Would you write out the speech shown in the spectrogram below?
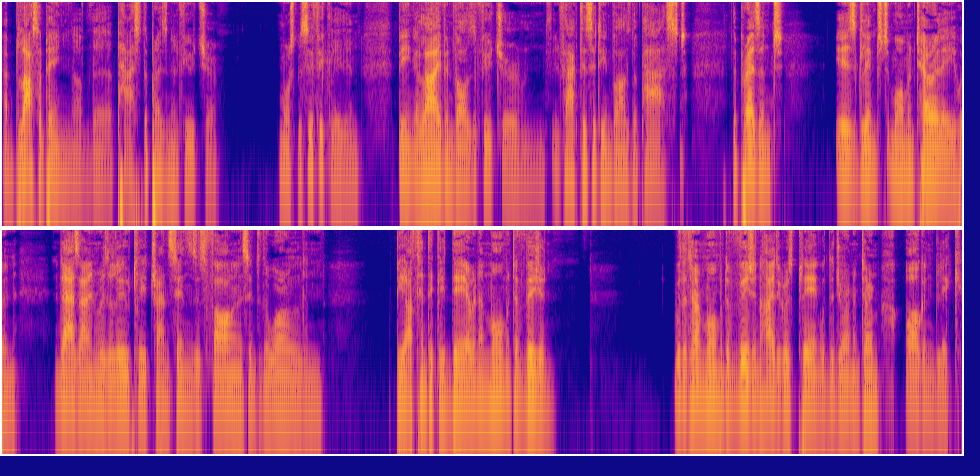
a blossoming of the past, the present, and future. More specifically, then, being alive involves the future, and facticity involves the past. The present is glimpsed momentarily when Dasein resolutely transcends its fallenness into the world and be authentically there in a moment of vision. With the term moment of vision, Heidegger is playing with the German term Augenblick,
